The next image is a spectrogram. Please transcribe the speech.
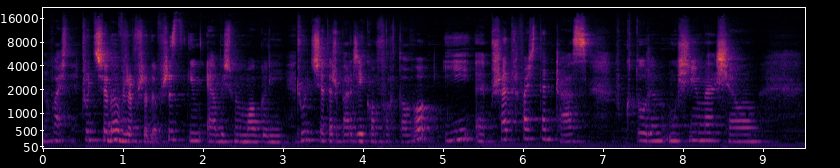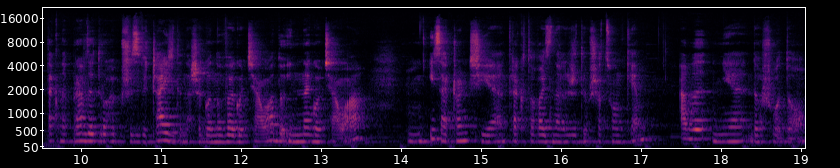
no właśnie, czuć się dobrze przede wszystkim, i abyśmy mogli czuć się też bardziej komfortowo i e, przetrwać ten czas, którym musimy się tak naprawdę trochę przyzwyczaić do naszego nowego ciała, do innego ciała mm, i zacząć je traktować z należytym szacunkiem, aby nie doszło do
